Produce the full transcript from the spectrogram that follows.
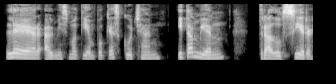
leer al mismo tiempo que escuchan y también traducir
